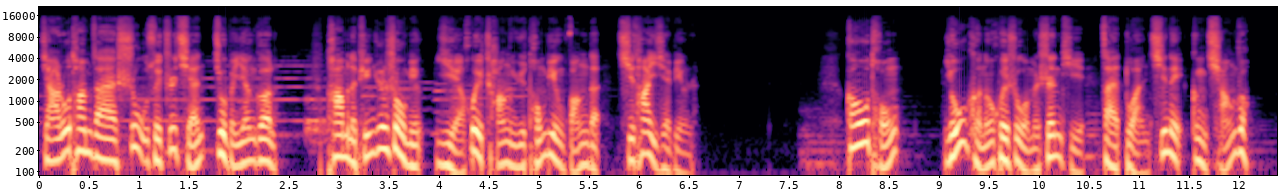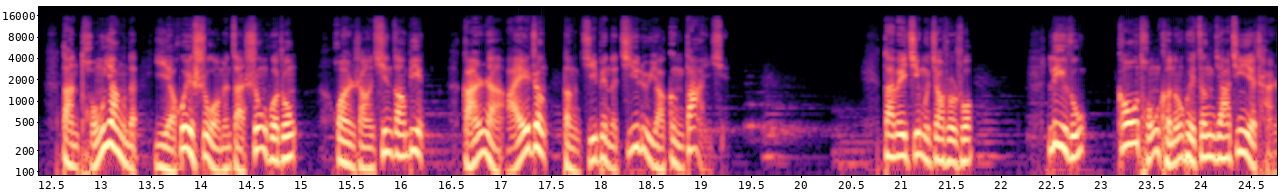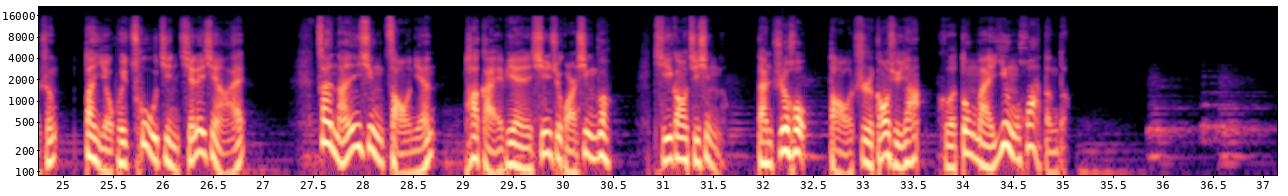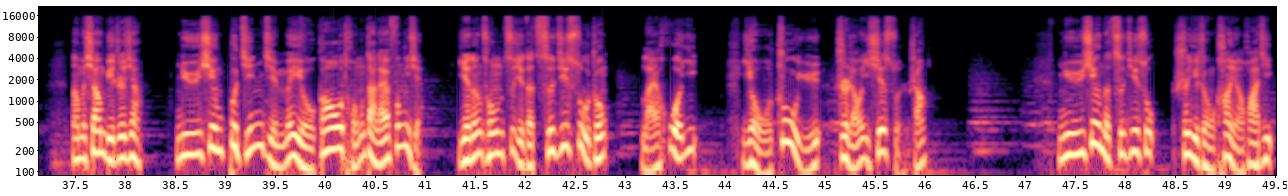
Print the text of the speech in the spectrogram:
假如他们在十五岁之前就被阉割了。他们的平均寿命也会长于同病房的其他一些病人。睾酮有可能会使我们身体在短期内更强壮，但同样的也会使我们在生活中患上心脏病、感染癌症等疾病的几率要更大一些。戴维·吉姆教授说，例如睾酮可能会增加精液产生，但也会促进前列腺癌。在男性早年，它改变心血管性状，提高其性能。但之后导致高血压和动脉硬化等等。那么相比之下，女性不仅仅没有睾酮带来风险，也能从自己的雌激素中来获益，有助于治疗一些损伤。女性的雌激素是一种抗氧化剂，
